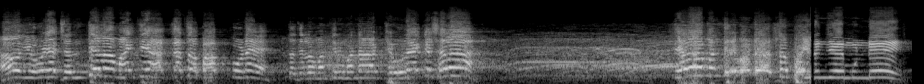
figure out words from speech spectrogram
अहो एवढ्या जनतेला माहिती आहे अक्काचा बाप कोण आहे? तर त्याला मंत्रिमंडळात ठेवलाय कशाला? त्याला मंत्रिमंडळात धनंजय मुंडे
